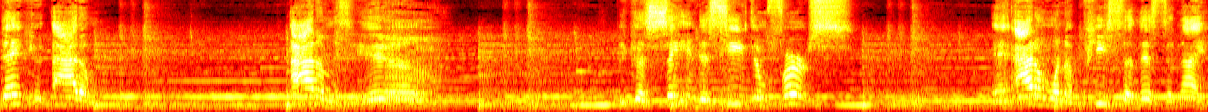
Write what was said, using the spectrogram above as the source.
Thank you, Adam. Adam is here. Because Satan deceived him first. And Adam want a piece of this tonight.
